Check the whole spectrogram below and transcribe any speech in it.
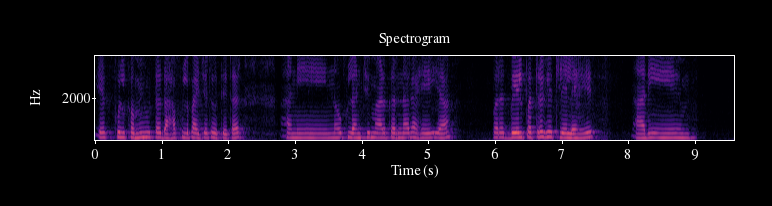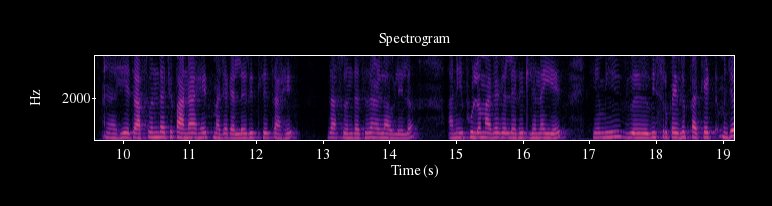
एक फुल कमी होतं दहा फुलं पाहिजेत होते तर. आणि नऊ फुलांची माळ करणार आहे या. परत बेलपत्र घेतलेले आहेत. आणि हे जास्वंदाचे पानं आहेत माझ्या गॅलरीतलेच आहेत. जास्वंदाचं झाड लावलेलं. आणि हे फुलं माझ्या गॅलरीतले नाही आहेत. हे मी वे वीस रुपयाचं पॅकेट म्हणजे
